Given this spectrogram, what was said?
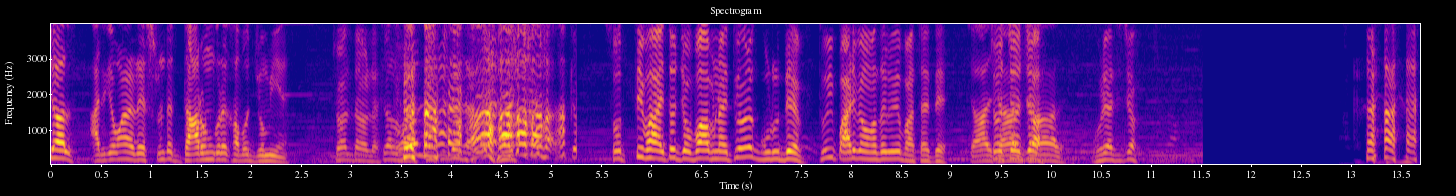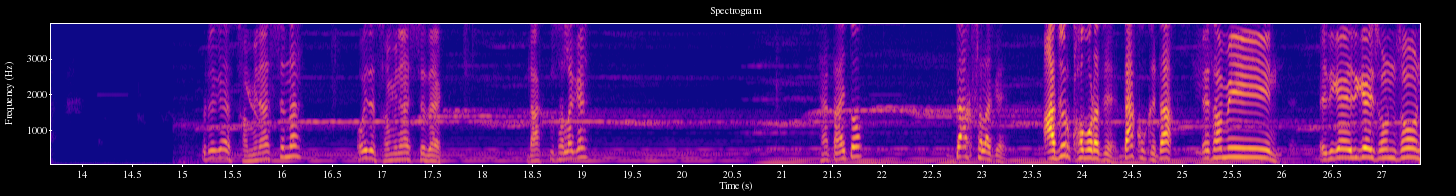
চল আজকে আমার রেস্টুরেন্টে দারুণ করে খাব জমিয়ে। চল তাহলে। চল সত্যি ভাই তো জবাব নাই তুই আমার গুরুদেব তুই পারবি আমাদেরকে বাঁচাইতে। চল চল, চল, চল। ঘুরে আসি চ ওটা কে সামিনা আসছে না? ওই যে সামিনা আসছে দেখ। ডাক তো শালাকে? হ্যাঁ তাই তো। ডাক শালাকে। আজর খবর আছে। ডাক ওকে ডাক। এ সামিন এদিকে এদিকে শোন শোন।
